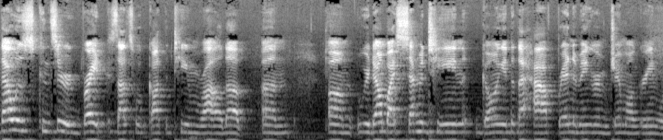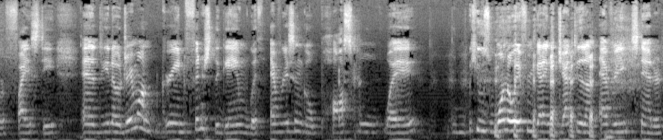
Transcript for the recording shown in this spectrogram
that was considered bright because that's what got the team riled up. Um, um, we were down by 17 going into the half. Brandon Ingram, Draymond Green were feisty, and you know Draymond Green finished the game with every single possible way. He was one away from getting ejected on every standard.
